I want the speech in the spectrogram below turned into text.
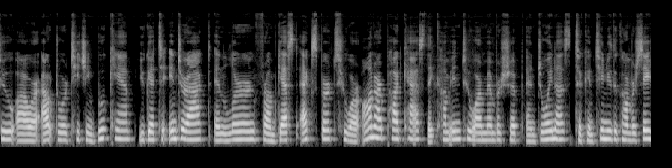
to our outdoor teaching boot camp. You get to interact and learn from guest experts who are on our podcast. They come into our membership and join us to continue the conversation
